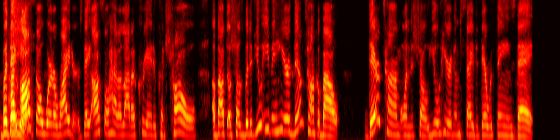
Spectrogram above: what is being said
But they yeah. also were the writers. They also had a lot of creative control about those shows. But if you even hear them talk about their time on the show, you'll hear them say that there were things that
